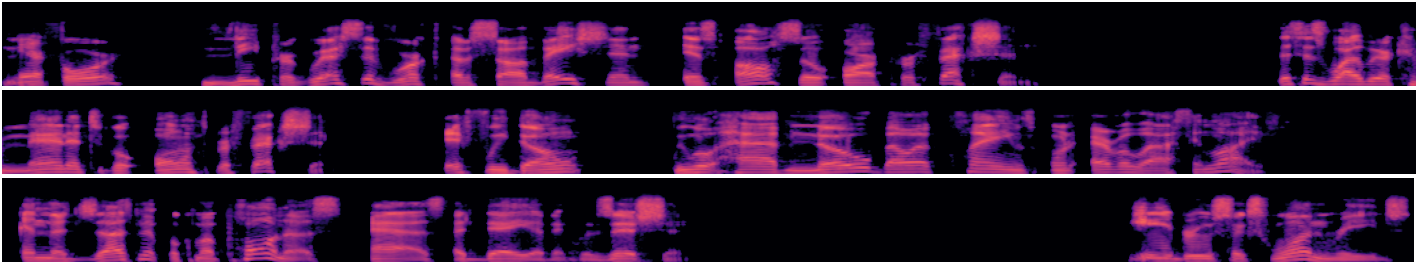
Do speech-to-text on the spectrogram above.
Therefore, the progressive work of salvation is also our perfection. This is why we are commanded to go on to perfection. If we don't, we will have no valid claims on everlasting life, and the judgment will come upon us as a day of inquisition. Hebrews 6 1 reads,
